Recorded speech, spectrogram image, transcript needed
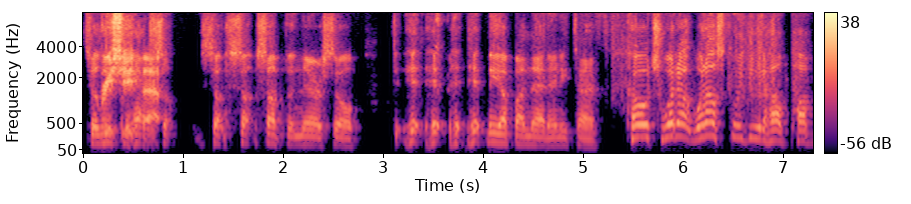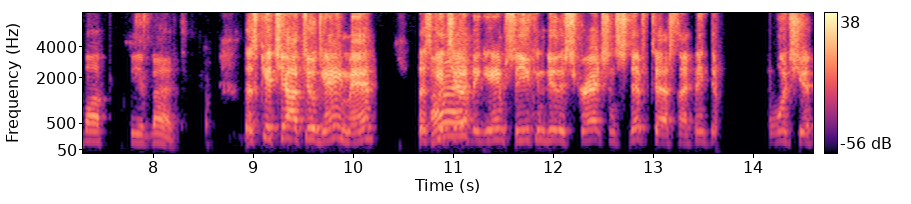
So appreciate that. So, so, something there. So hit, hit hit me up on that anytime, Coach. What what else can we do to help pub up the event? Let's get you out to a game, man. Let's get All you right. out the game so you can do the scratch and sniff test. And I think that once you,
